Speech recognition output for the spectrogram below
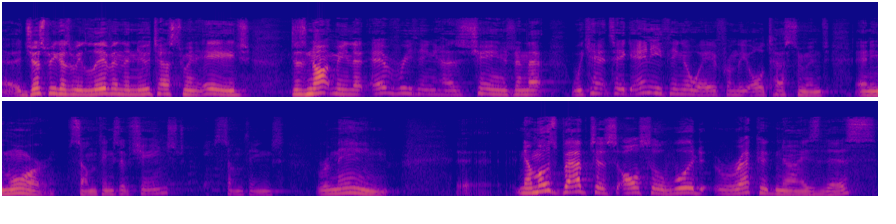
Uh, just because we live in the New Testament age does not mean that everything has changed and that we can't take anything away from the Old Testament anymore. Some things have changed, some things remain. Uh, now, most Baptists also would recognize this.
